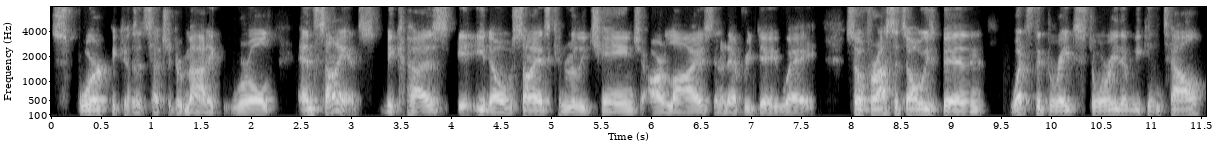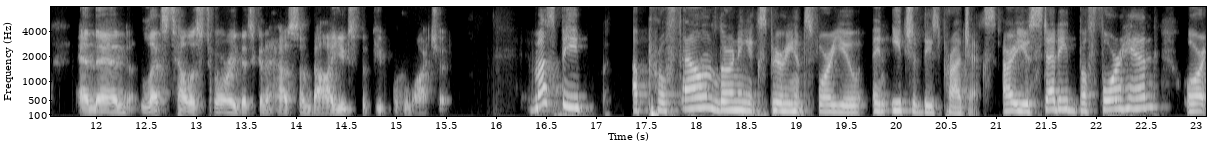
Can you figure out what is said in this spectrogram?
sport because it's such a dramatic world, and science because it, you know science can really change our lives in an everyday way. So for us, it's always been what's the great story that we can tell, and then let's tell a story that's going to have some value to the people who watch it. It must be a profound learning experience for you in each of these projects? Are you studied beforehand or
